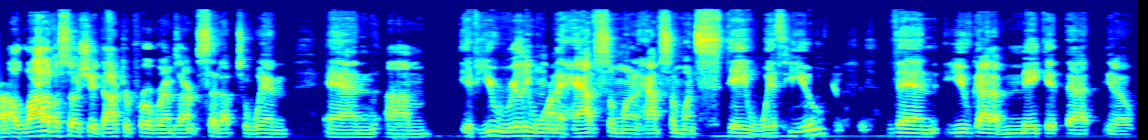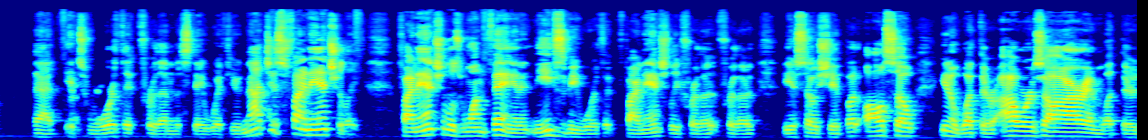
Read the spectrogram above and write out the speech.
uh, a lot of associate doctor programs aren't set up to win and um, if you really want to have someone and have someone stay with you, then you've got to make it that, you know, that it's worth it for them to stay with you, not just financially. Financial is one thing, and it needs to be worth it financially for the for the the associate, but also you know what their hours are and what their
